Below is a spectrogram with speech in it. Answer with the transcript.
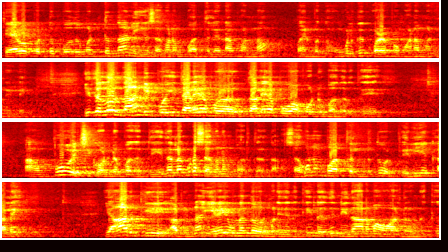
தேவைப்படும் போது மட்டும்தான் நீங்கள் சகுனம் பார்த்துல என்ன பண்ணணும்? பயன்படுத்தணும். உங்களுக்கு குழப்பமான மனநிலை. இதெல்லாம் தாண்டி போய் தலையா போ- தலையா பூவா போட்டு பார்க்கறது. பூ வச்சு கொண்ட பகுத்து இதெல்லாம் கூட சகுனம் பார்த்தல் தான். சகுனம் பார்த்தல்ன்றது ஒரு பெரிய கலை. யாருக்கு அப்படின்னா இறை உணர்ந்த ஒரு மனிதனுக்கு இல்லது நிதானமாக வாழ்றவனுக்கு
